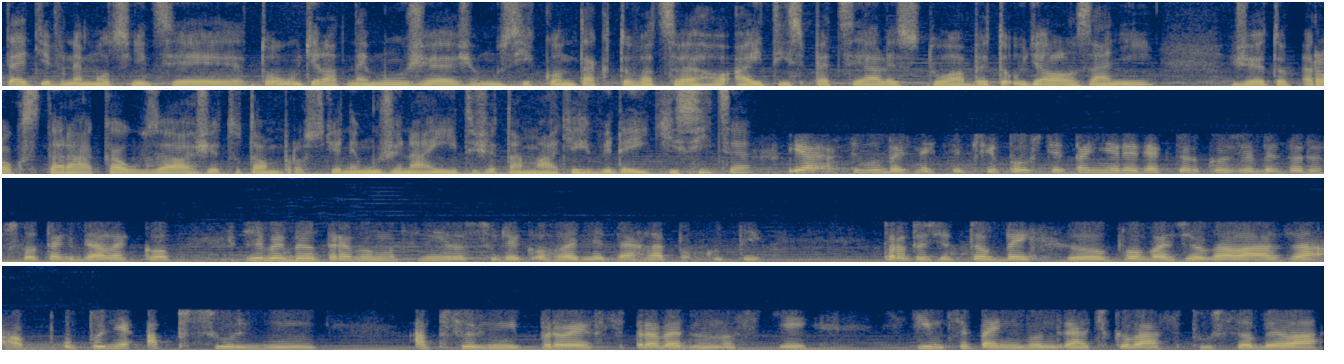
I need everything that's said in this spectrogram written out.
teď v nemocnici to udělat nemůže, že musí kontaktovat svého IT specialistu, aby to udělal za ní, že je to rok stará kauza, že to tam prostě nemůže najít, že tam má těch videí tisíce. Já si vůbec nechci připouštět, paní redaktorko, že by to došlo tak daleko, že by byl pravomocný rozsudek ohledně téhle pokuty protože to bych eh, považovala za úplně absurdní, absurdní projev spravedlnosti s tím, co paní Vondráčková způsobila,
